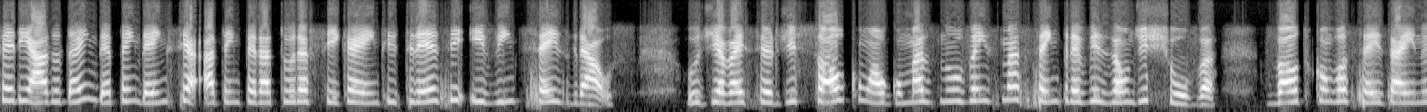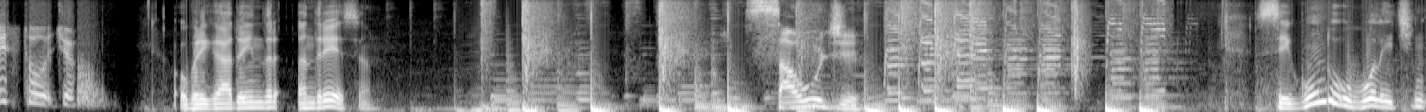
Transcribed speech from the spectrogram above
feriado da Independência, a temperatura fica entre 13 e 26 graus. O dia vai ser de sol com algumas nuvens, mas sem previsão de chuva. Volto com vocês aí no estúdio. Obrigado, Andressa. Saúde. Segundo o boletim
